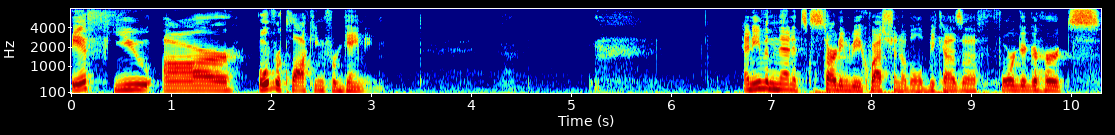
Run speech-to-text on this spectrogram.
if you are overclocking for gaming, and even then it's starting to be questionable because a 4 gigahertz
